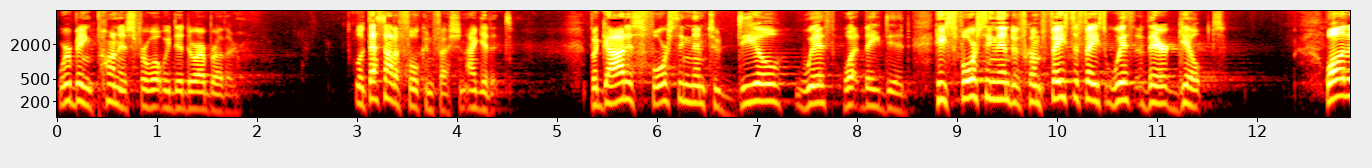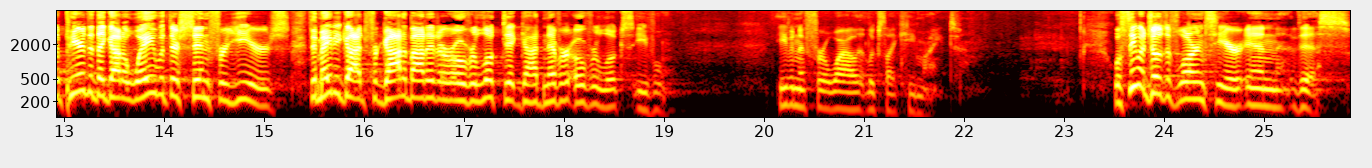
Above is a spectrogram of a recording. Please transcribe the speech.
we're being punished for what we did to our brother. Look, that's not a full confession. I get it. But God is forcing them to deal with what they did. He's forcing them to come face to face with their guilt. While it appeared that they got away with their sin for years, that maybe God forgot about it or overlooked it, God never overlooks evil, even if for a while it looks like He might. We'll see what Joseph learns here in this.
